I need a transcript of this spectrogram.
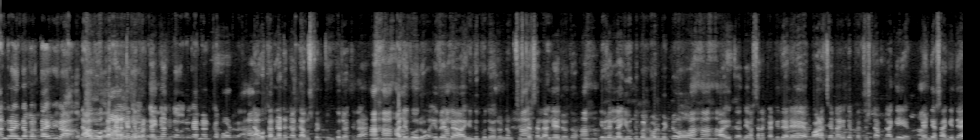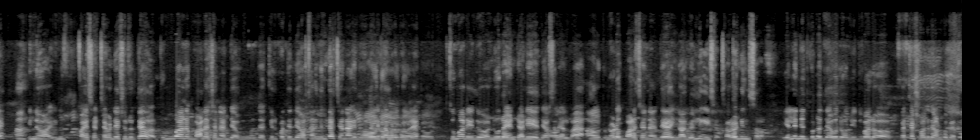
ಆಂಧ್ರದಿಂದ ಬರ್ತಾ ಇದ್ದೀರಾ? ನಾವು ಕರ್ನಾಟಕದಿಂದ ಬರ್ತಾ ಇದ್ದೀವಿ. ಕರ್ನಾಟಕ ಬಾರ್ಡರ್ ನಾವು ಕರ್ನಾಟಕ ದಾಬಸ್ಪೇಟ್ ತುಮಕೂರು ಹತ್ತಿರ. ಅದೇ ಊರು ಇವರೆಲ್ಲ ಹಿಂದೂಪುರದವರು ನಮ್ಮ ಸಿಸ್ಟರ್ಸ್ ಎಲ್ಲ ಅಲ್ಲೇ ಇರೋದು. ಇವರೆಲ್ಲ ಯೂಟ್ಯೂಬ್ ಅಲ್ಲಿ ನೋಡ್ಬಿಟ್ಟು ದೇವಸ್ಥಾನ ಕಟ್ಟಿದ್ದಾರೆ. ಬಹಳ ಚೆನ್ನಾಗಿದೆ. ಪ್ರತಿಷ್ಠಾಪನೆ ಆಗಿ ಟೆನ್ ಡೇಸ್ ಆಗಿದೆ. ಇನ್ನು ಇನ್ನು ಫೈವ್ ಸೆವೆನ್ ಡೇಸ್ ಇರುತ್ತೆ. ತುಂಬಾನೇ ಬಹಳ ಚೆನ್ನಾಗಿ ಅಂದ್ರೆ ತಿರುಪತಿ ದೇವಸ್ಥಾನದಿಂದ ಚೆನ್ನಾಗಿದೆ ಸುಮಾರು ಇದು ನೂರ ಎಂಟು ಅಡಿ ದೇವಸ್ಥಾನ ಅಲ್ವಾ? ನೋಡಕ್ ಬಹಳ ಚೆನ್ನಾಗಿದೆ. ನಾವೆಲ್ಲಿ ಸರೌಂಡಿಂಗ್ಸ್ ಎಲ್ಲಿ ನಿಂತ್ಕೊಂಡು ದೇವರು ಒಂದು ನಿಜವಾಗ್ಲು ಪ್ರತ್ಯಕ್ಷವಾಗಿದೆ ಅನ್ಕೋಬೇಕು.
